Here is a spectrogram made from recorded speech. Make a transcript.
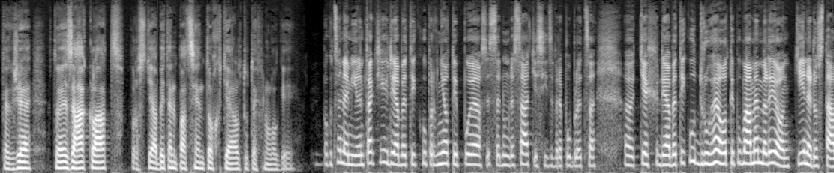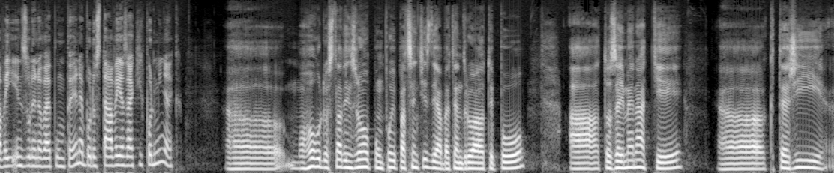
Takže to je základ, prostě, aby ten pacient to chtěl, tu technologii. Pokud se nemýlím, tak těch diabetiků prvního typu je asi 70 tisíc v republice. Eh, těch diabetiků druhého typu máme milion. Ti nedostávají inzulinové pumpy nebo dostávají za jakých podmínek? Uh, mohou dostat inzulinovou pumpu i pacienti s diabetem druhého typu a to zejména ti, kteří eh,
